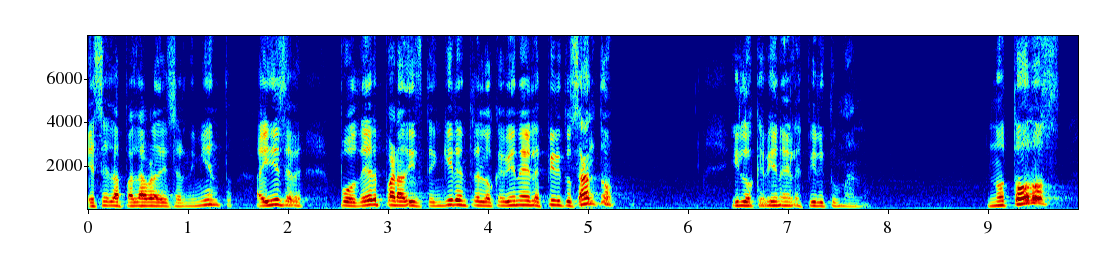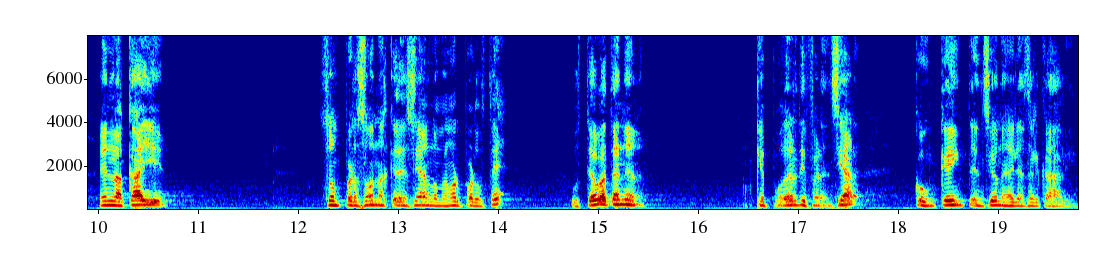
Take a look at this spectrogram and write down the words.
Esa es la palabra discernimiento. Ahí dice poder para distinguir entre lo que viene del Espíritu Santo y lo que viene del Espíritu humano. No todos en la calle son personas que desean lo mejor para usted. Usted va a tener que poder diferenciar con qué intenciones le acerca a alguien.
